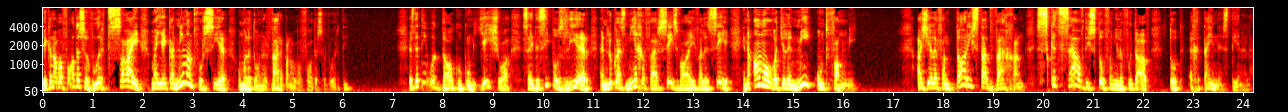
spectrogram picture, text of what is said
Jy kan Abba Vader se woord saai, maar jy kan niemand forceer om hulle te onderwerp aan Abba Vader se woord nie. Is dit nie ook dalk hoekom Yeshua sy disippels leer in Lukas 9 vers 6 waar hy vir hulle sê en almal wat julle nie ontvang nie As julle van daardie stad weggaan, skud self die stof van julle voete af tot 'n getuienis teen hulle.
